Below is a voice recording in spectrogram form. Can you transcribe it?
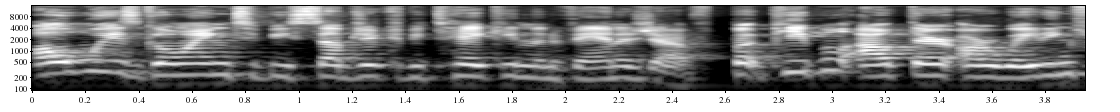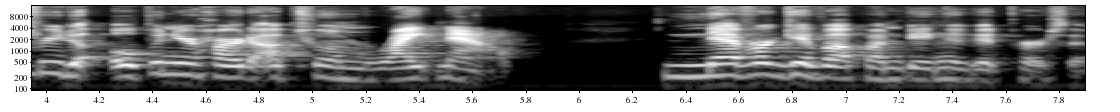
always going to be subject to be taken advantage of, but people out there are waiting for you to open your heart up to them right now. Never give up on being a good person.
